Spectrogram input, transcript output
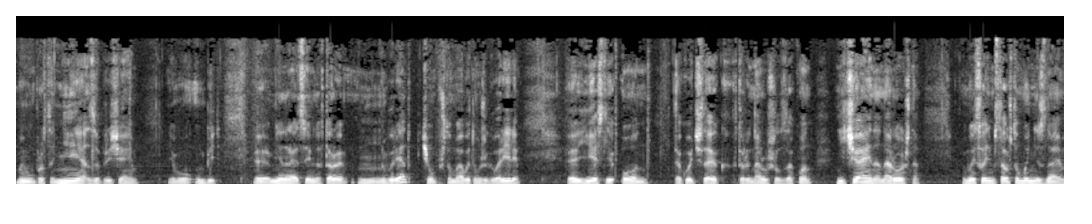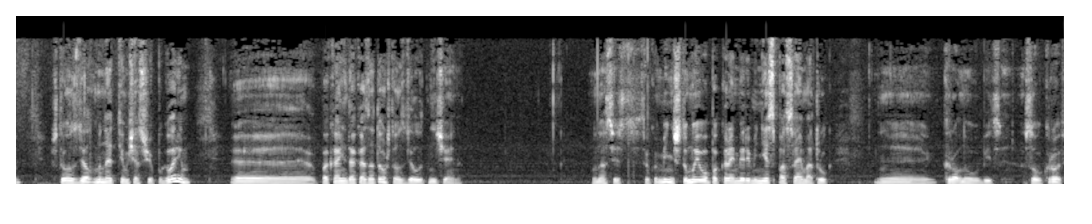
мы ему просто не запрещаем его убить. Э, мне нравится именно второй вариант, почему? Потому что мы об этом уже говорили. Э, если он такой человек, который нарушил закон, нечаянно, нарочно, мы исходим из того, что мы не знаем, что он сделал. Мы на эту тему сейчас еще поговорим. э, пока не доказано о том, что он сделал это нечаянно. У нас есть такое мнение, что мы его, по крайней мере, не спасаем от рук кровного убийцы. Слово кровь,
